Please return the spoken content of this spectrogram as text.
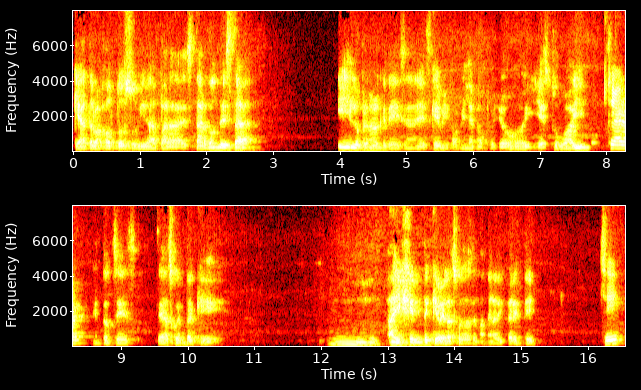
que ha trabajado toda su vida para estar donde está y lo primero que te dicen es que mi familia me apoyó y estuvo ahí. Claro. Entonces te das cuenta que mm, hay gente que ve las cosas de manera diferente Sí.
